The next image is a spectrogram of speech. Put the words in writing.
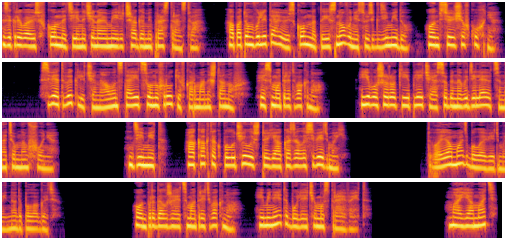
Закрываюсь в комнате и начинаю мерить шагами пространство. А потом вылетаю из комнаты и снова несусь к Демиду. Он все еще в кухне. Свет выключен, а он стоит, сунув руки в карманы штанов, и смотрит в окно. Его широкие плечи особенно выделяются на темном фоне. «Димит, а как так получилось, что я оказалась ведьмой?» «Твоя мать была ведьмой, надо полагать». Он продолжает смотреть в окно, и меня это более чем устраивает. Моя мать?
